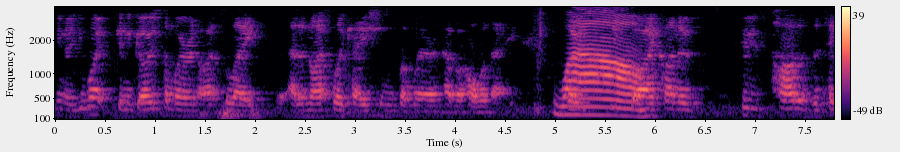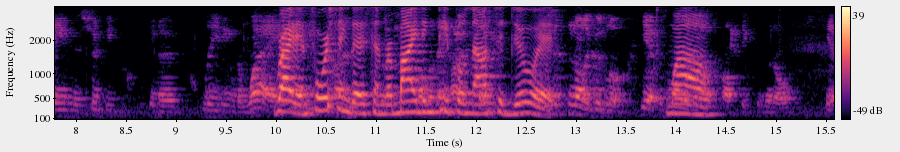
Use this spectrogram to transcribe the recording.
you know, you weren't going to go somewhere and isolate at a nice location somewhere and have a holiday. Wow. So this guy kind of, who's part of the team that should be, you know, leading the way. Right, enforcing this and reminding people not to do It's it. just not a good look. Yeah, Wow. not optics of all. Yeah.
